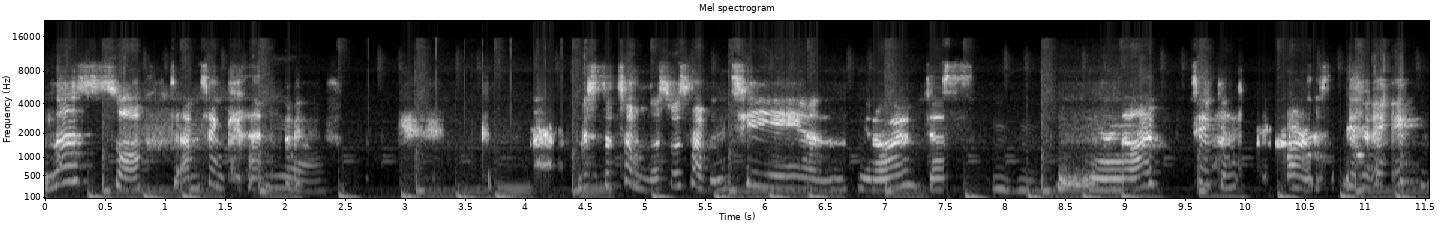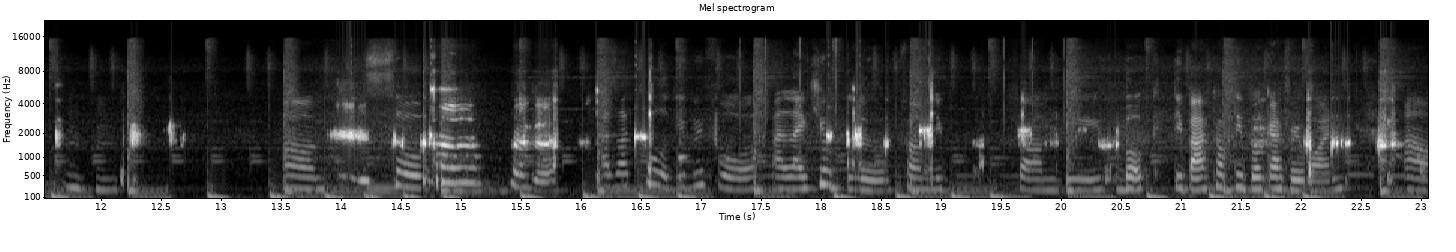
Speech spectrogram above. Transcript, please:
less soft. I'm thinking Yeah. Mr. Tumnus was having tea and you know just Mm-hmm. not taking forest. Mm-hmm. Um, so oh, my God. as I told you before, I like your blue from the from the book, the back of the book, everyone. Um,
